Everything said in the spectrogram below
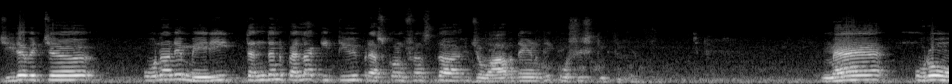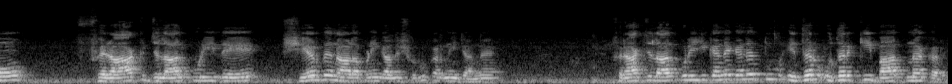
ਜਿਹਦੇ ਵਿੱਚ ਉਹਨਾਂ ਨੇ ਮੇਰੀ ਤਿੰਨ ਦਿਨ ਪਹਿਲਾਂ ਕੀਤੀ ਹੋਈ ਪ੍ਰੈਸ ਕਾਨਫਰੰਸ ਦਾ ਜਵਾਬ ਦੇਣ ਦੀ ਕੋਸ਼ਿਸ਼ ਕੀਤੀ ਹੈ ਮੈਂ ਉਰੋਂ ਫਿਰਾਕ ਜਲਾਲਪੁਰੀ ਦੇ ਸ਼ੇਅਰ ਦੇ ਨਾਲ ਆਪਣੀ ਗੱਲ ਸ਼ੁਰੂ ਕਰਨੀ ਚਾਹੁੰਦਾ ਹਾਂ फिराक जलालपुरी जी कहने कहने तू इधर उधर की बात ना कर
